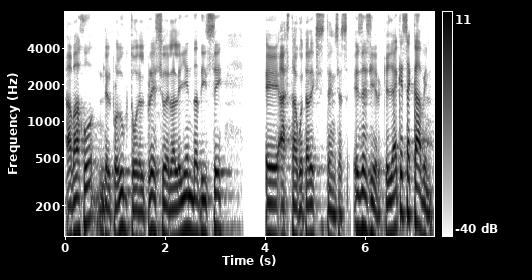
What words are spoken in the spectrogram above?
abajo del producto, del precio, de la leyenda, dice eh, hasta agotar existencias. Es decir, que ya que se acaben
